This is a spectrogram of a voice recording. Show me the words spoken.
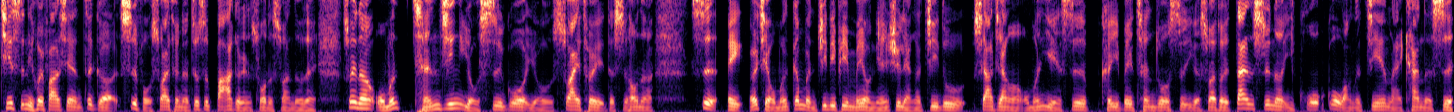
其实你会发现，这个是否衰退呢？就是八个人说的算，对不对？所以呢，我们曾经有试过有衰退的时候呢，是诶，而且我们根本 GDP 没有连续两个季度下降哦，我们也是可以被称作是一个衰退。但是呢，以过过往的经验来看的是，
